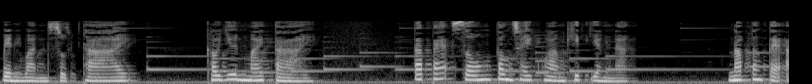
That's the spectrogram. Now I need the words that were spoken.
เป็นวันสุดท้าย เขายื่นไม้ตายตาแปะซงต้องใช้ความคิดอย่างหนัก นับตั้งแต่อ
